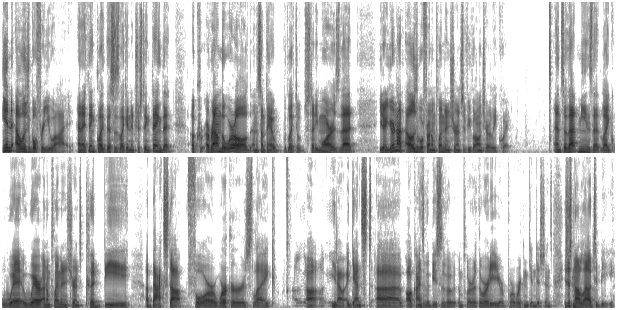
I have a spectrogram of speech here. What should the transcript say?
ineligible for UI. And I think like this is like an interesting thing that around the world, and it's something I would like to study more, is that you know you're not eligible for unemployment insurance if you voluntarily quit. And so that means that like where, where unemployment insurance could be a backstop for workers like uh, you know, against uh, all kinds of abuses of employer authority or poor working conditions, it's just not allowed to be.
